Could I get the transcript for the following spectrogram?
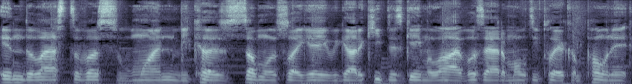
in The Last of Us 1 because someone's like, hey, we gotta keep this game alive. Let's add a multiplayer component.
